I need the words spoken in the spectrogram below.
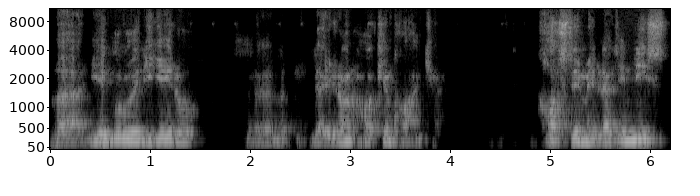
و یه گروه دیگه رو در ایران حاکم خواهند کرد. خواسته ملتی نیست.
